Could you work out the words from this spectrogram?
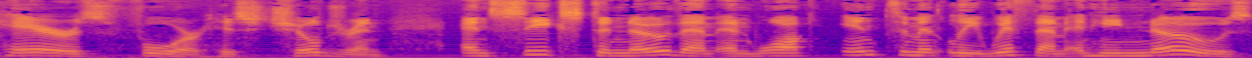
cares for his children and seeks to know them and walk intimately with them. And he knows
